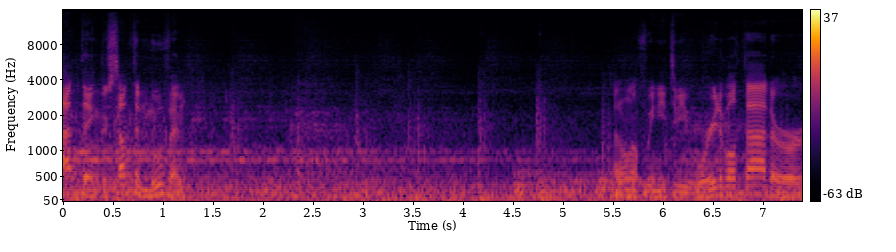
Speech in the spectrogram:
That thing? There's something moving. I don't know if we need to be worried about that or...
